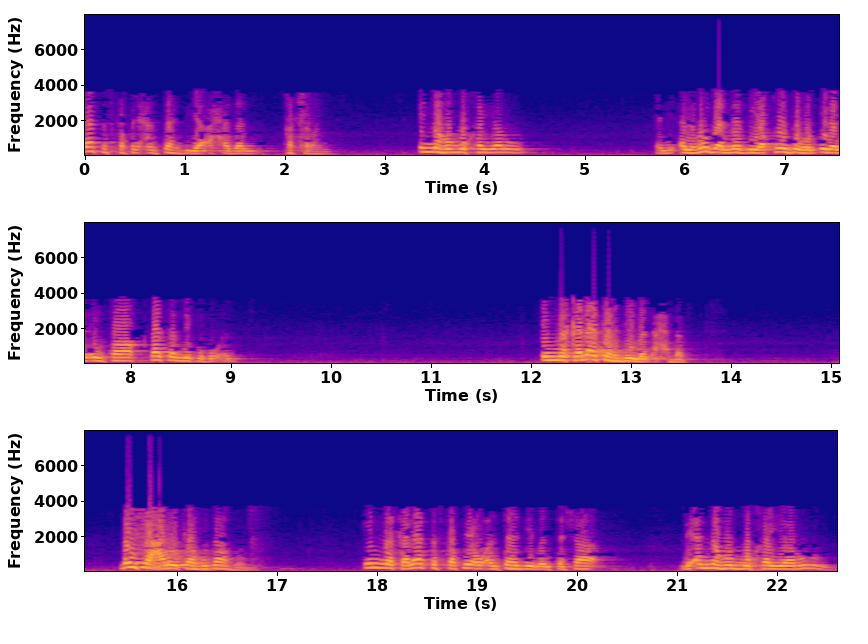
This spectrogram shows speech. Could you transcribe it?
لا تستطيع أن تهدي أحدا قسرا. إنهم مخيرون. يعني الهدى الذي يقودهم إلى الإنفاق لا تملكه أنت. إنك لا تهدي من أحببت. ليس عليك هداهم. إنك لا تستطيع أن تهدي من تشاء لأنهم مخيرون.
